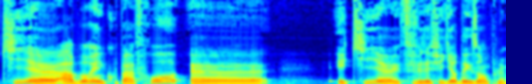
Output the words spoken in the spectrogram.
qui euh, arborait une coupe afro euh, et qui euh, faisait figure d'exemple?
